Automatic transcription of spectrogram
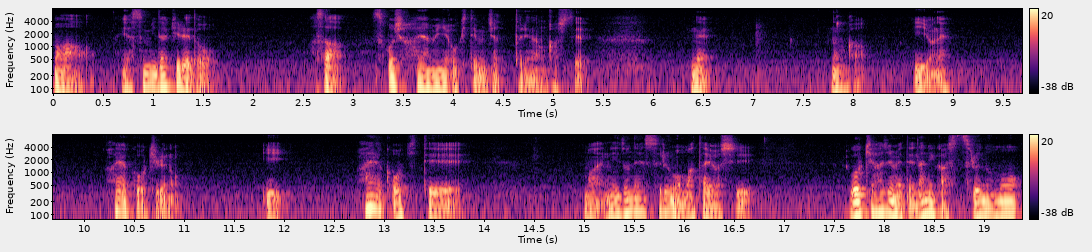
まあ休みだけれど朝少し早めに起きてみちゃったりなんかしてね。なんかいいよね。早く起きるのいい。早く起きてまあ二度寝するもまたよし動き始めて何かするのも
